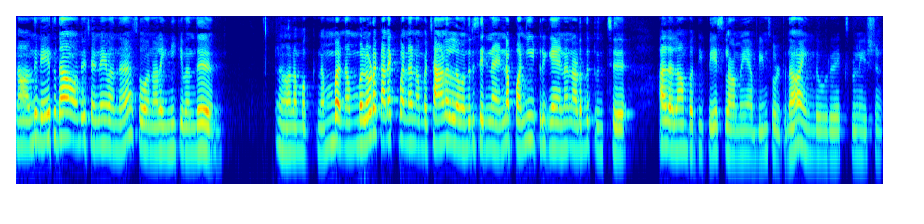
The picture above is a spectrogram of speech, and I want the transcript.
நான் வந்து நேற்று தான் வந்து சென்னை வந்தேன். ஸோ அதனால் இன்னைக்கு வந்து நான் நமக்கு நம்ம நம்மளோட கனெக்ட் பண்ண நம்ம சேனலில் வந்துட்டு சரி நான் என்ன பண்ணிகிட்ருக்கேன் என்ன நடந்துட்டு இருந்துச்சு? அதெல்லாம் பற்றி பேசலாமே அப்படின்னு சொல்லிட்டு தான் இந்த ஒரு எக்ஸ்ப்ளனேஷன்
